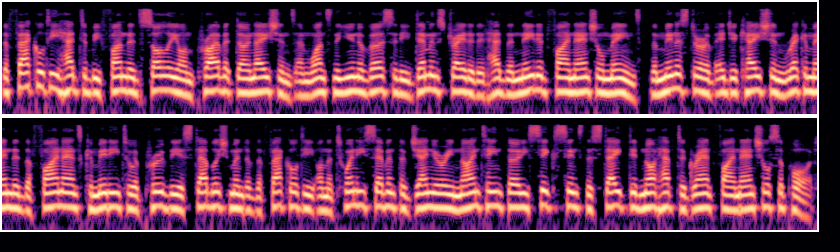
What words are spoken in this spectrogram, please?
The faculty had to be funded solely on private donations and once the university demonstrated it had the needed financial means, the Minister of Education recommended the Finance Committee to approve the establishment of the faculty on 27 January 1936 since the state did not have to grant financial support.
